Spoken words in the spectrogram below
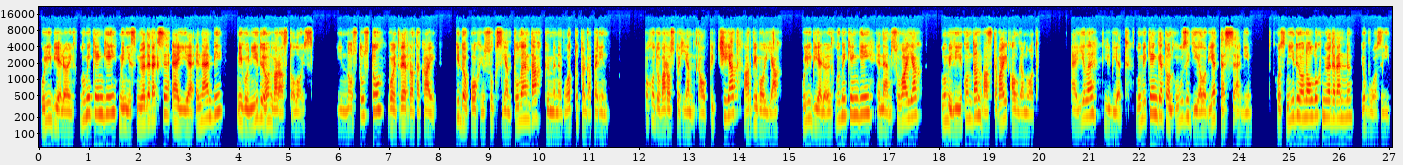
kun libielöi lumikengi menis myödeväksi äijä enämpi, migu niidy on varastolois. Innostustu voit verrata kai pidopohjusuksien tulenda kymmenen vuotta takaperin. Pohoduvarustohien kauppitsijat arvivoijah, kun libielöi lumikengi enää suvaijah, lumiliikuntan vastavai alganuot. Äijille libiet lumikengät on uusi dielo viettässäkin, koska niitä on ollut myödevenny jo vuosia.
